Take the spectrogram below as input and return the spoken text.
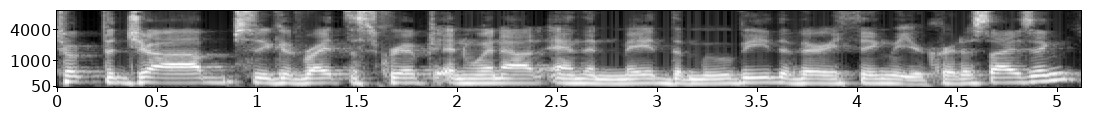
took the job so you could write the script and went out and then made the movie the very thing that you're criticizing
